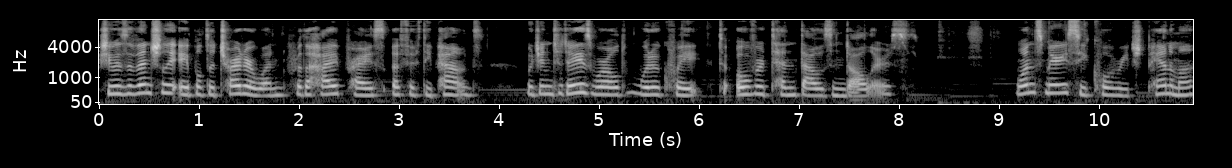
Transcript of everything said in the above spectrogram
She was eventually able to charter one for the high price of fifty pounds, which in today's world would equate to over $10,000. Once Mary Seacole reached Panama,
